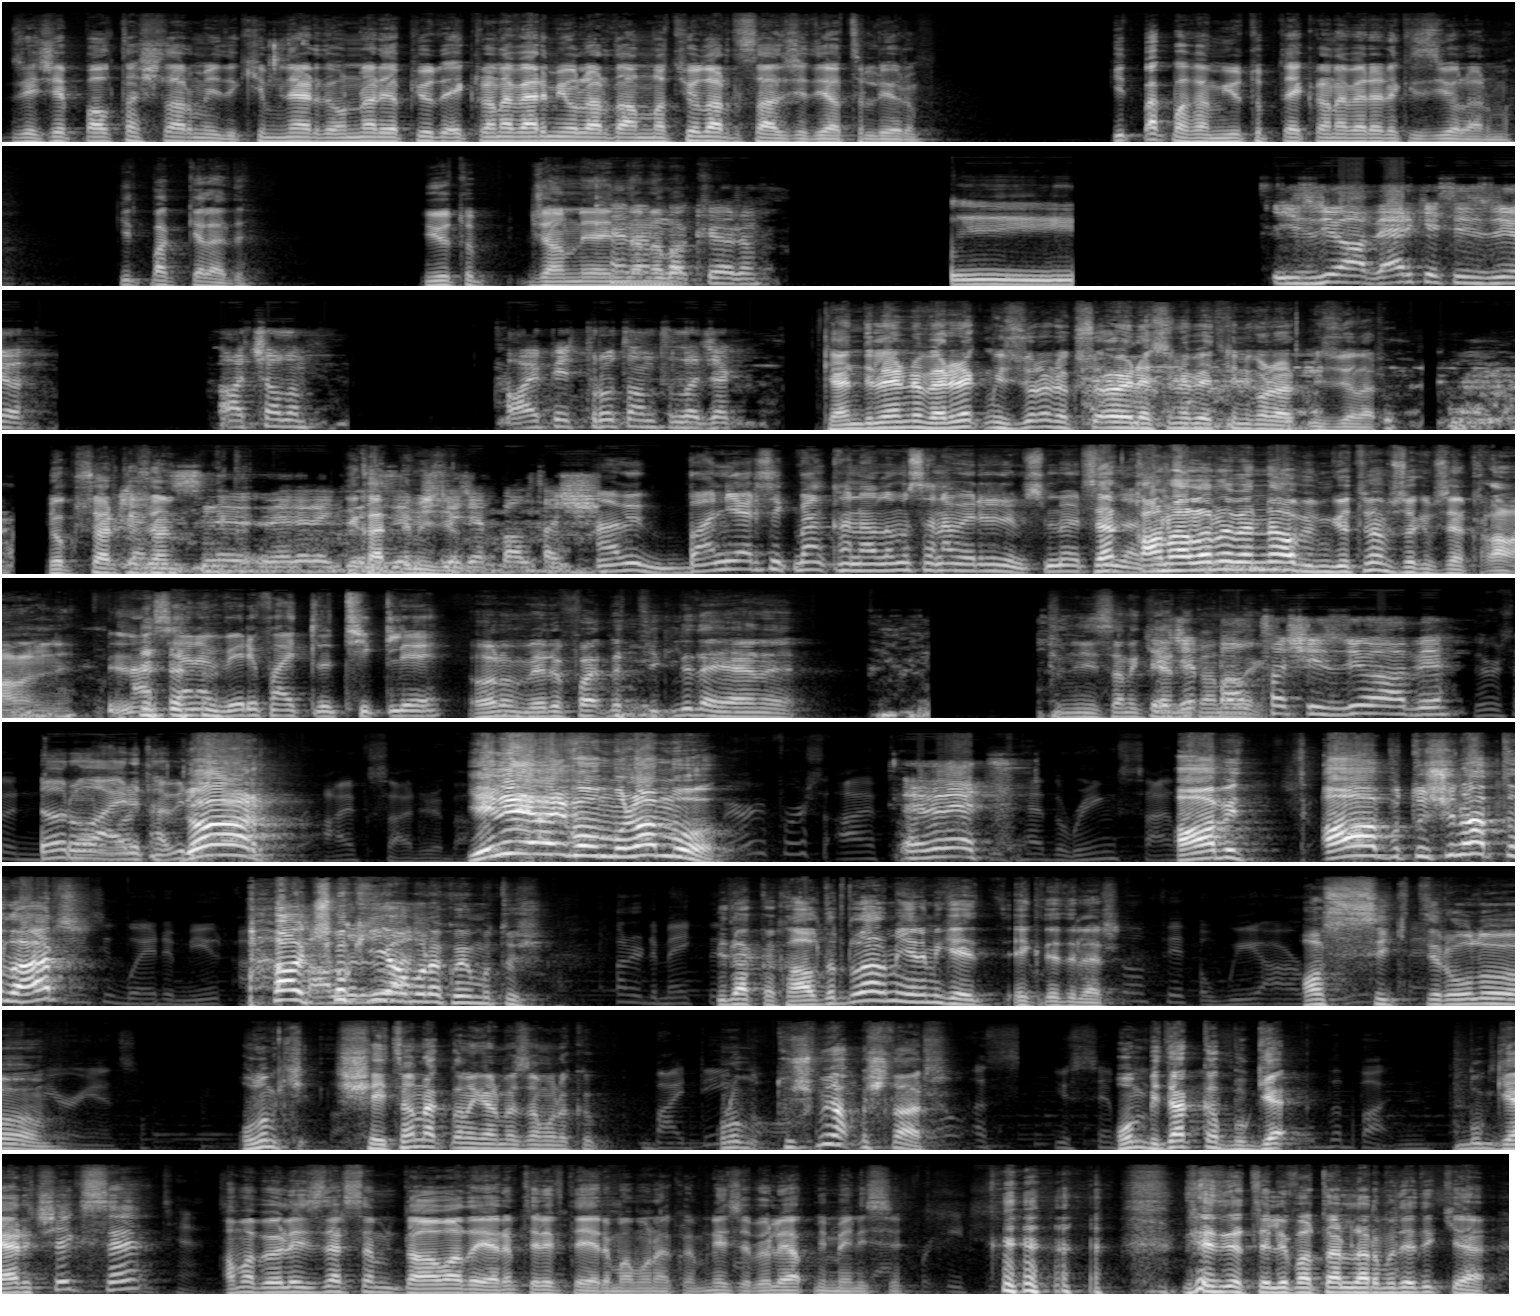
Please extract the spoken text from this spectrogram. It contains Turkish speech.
Recep Baltaşlar mıydı? Kimlerdi? Onlar yapıyordu. Ekrana vermiyorlardı, anlatıyorlardı sadece diye hatırlıyorum. Git bak bakalım YouTube'da ekrana vererek izliyorlar mı? Git bak gel hadi. YouTube canlı yayınlarına Hemen bak. bakıyorum. İzliyor abi herkes izliyor. Açalım. iPad Pro tanıtılacak. Kendilerini vererek mi izliyorlar yoksa öylesine bir etkinlik olarak mı izliyorlar? Yoksa herkes... Kendisini vererek Dikkatli mi izliyor? Recep Baltaş. Abi ban yersek ben kanalımı sana veririm. Smurf'ün Sen zaten. kanalını ben ne yapayım? Götüme mi sokayım senin kanalını? Nasıl yani verified'lı tikli. Oğlum verified'le tikli de yani. Şimdi insanın kendi Recep kanalı... Baltaş izliyor abi. Doğru o ayrı tabii. de. Dur! Yeni iPhone mu lan bu? Evet. Abi, aa bu tuşu ne yaptılar? Ha çok iyi Kaldırdılar. amına koyayım bu tuş. Bir dakika kaldırdılar mı yeni mi ge- eklediler? Az siktir oğlum. Oğlum şeytan aklına gelmez amına koyayım. Onu tuş mu yapmışlar? Oğlum bir dakika bu ge- bu gerçekse ama böyle izlersem dava da yerim, telif de yerim amına koyayım. Neyse böyle yapmayayım en iyisi. Ya telif atarlar mı dedik ya.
